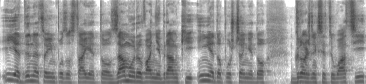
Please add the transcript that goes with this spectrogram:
i jedyne co im pozostaje to zamurowanie bramki i niedopuszczenie do groźnych sytuacji.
